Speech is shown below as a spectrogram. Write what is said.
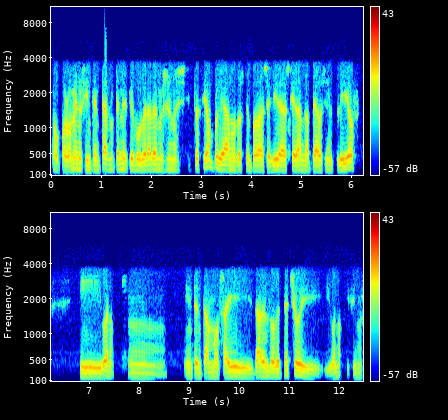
o por lo menos intentar no tener que volver a vernos en esa situación, porque llevamos dos temporadas seguidas quedando apeados en el playoff y bueno, mm, intentamos ahí dar el do de pecho y, bueno, hicimos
